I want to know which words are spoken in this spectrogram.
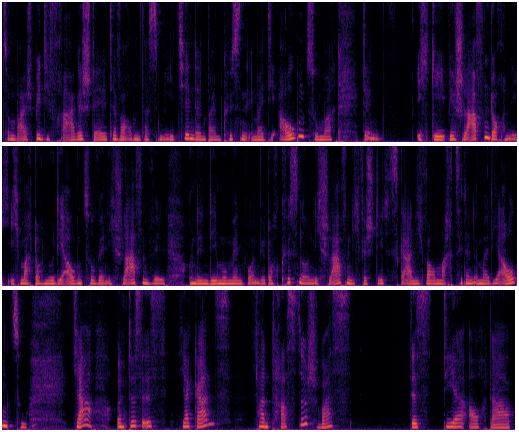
zum Beispiel die Frage stellte, warum das Mädchen denn beim Küssen immer die Augen zumacht. Denn ich gehe, wir schlafen doch nicht. Ich mache doch nur die Augen zu, wenn ich schlafen will. Und in dem Moment wollen wir doch küssen und nicht schlafen. Ich verstehe das gar nicht. Warum macht sie dann immer die Augen zu? Ja, und das ist ja ganz fantastisch, was das dir auch da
